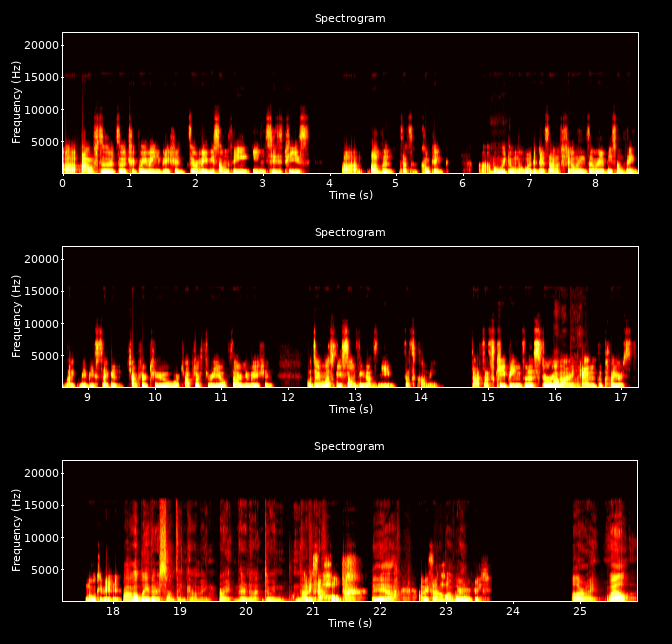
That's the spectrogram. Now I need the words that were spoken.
uh, after the Triglavian invasion, there may be something in CCP's um, oven that's cooking uh, but we mm-hmm. don't know what it is. I have a feeling there may be something like maybe second chapter two or chapter three of that invasion, but there must be something that's new that's coming. That's that's keeping the storyline and the players motivated. Probably there's something coming, right? They're not doing nothing. At least I hope. Yeah. At least Probably. I hope there would be. All right. Well,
